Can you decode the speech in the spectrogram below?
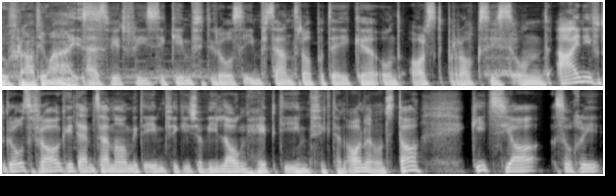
auf Radio 1. Es wird fleissig geimpft in den grossen Impfzentren, Apotheken und Arztpraxis. Und eine der grossen Fragen in diesem Zusammenhang mit der Impfung ist ja, wie lange hält die Impfung dann an? Und da gibt es ja so ein bisschen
